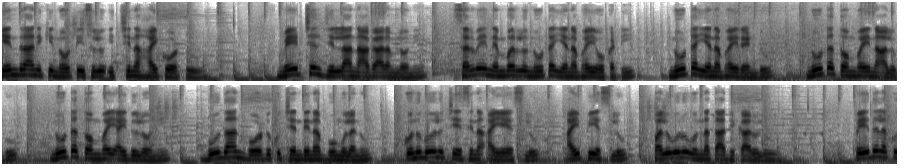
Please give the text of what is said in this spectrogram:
కేంద్రానికి నోటీసులు ఇచ్చిన హైకోర్టు. మేడ్చల్ జిల్లా నాగారంలోని సర్వే నెంబర్లు నూట ఎనభై ఒకటి నూట ఎనభై రెండు నూట తొంభై నాలుగు నూట తొంభై ఐదులోని భూదాన్ బోర్డుకు చెందిన భూములను కొనుగోలు చేసిన ఐఏఎస్లు ఐపీఎస్లు పలువురు ఉన్నతాధికారులు. పేదలకు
